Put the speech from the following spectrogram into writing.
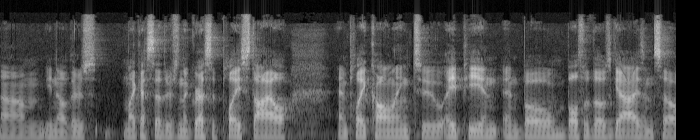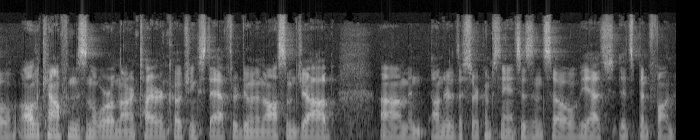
um, you know, there's like I said, there's an aggressive play style and play calling to AP and, and Bo, both of those guys. And so all the confidence in the world in our entire coaching staff. They're doing an awesome job um, and under the circumstances. And so, yeah, it's, it's been fun.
